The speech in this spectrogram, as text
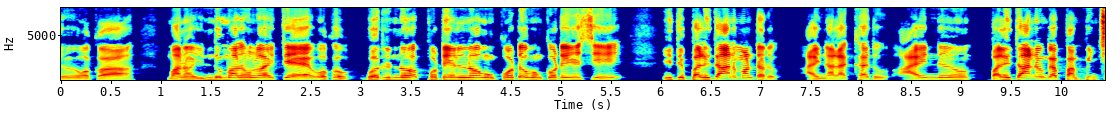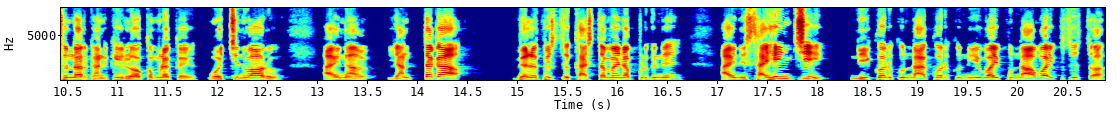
ఒక మన హిందూ మతంలో అయితే ఒక గొర్రెనో పొటేలనో ఇంకోటో ఇంకోటో వేసి ఇది బలిదానం అంటారు. ఆయన అలా కాదు. ఆయన బలిదానంగా పంపించున్నారు కనుక ఈ లోకంలోకి వచ్చిన వారు. ఆయన ఎంతగా విలపిస్తూ కష్టమైనప్పటికీ ఆయన సహించి నీ కొరకు నా కొరకు నీ వైపు నా వైపు చూస్తా.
